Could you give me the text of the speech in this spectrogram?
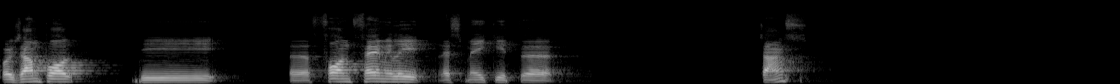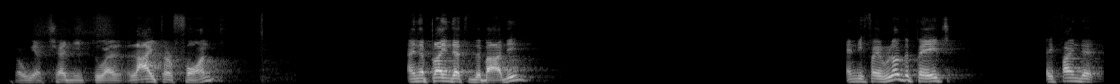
For example, the uh, font family, let's make it uh, So we are changing to a lighter font and applying that to the body. And if I reload the page, I find that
